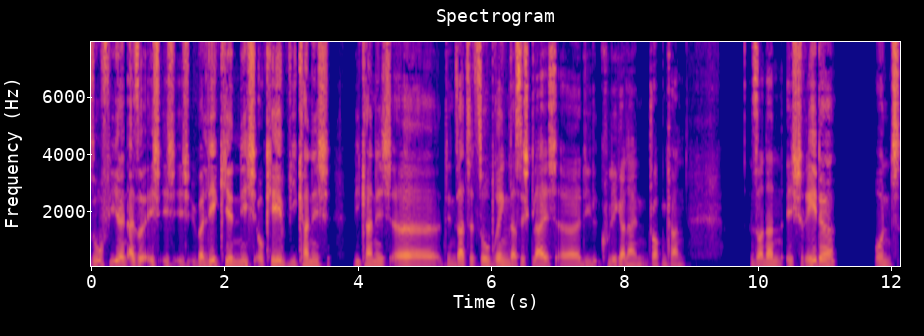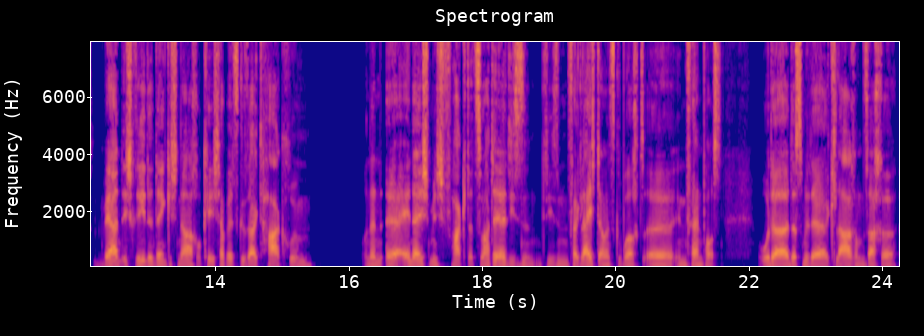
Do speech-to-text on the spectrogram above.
so vielen, also ich, ich, ich überlege hier nicht, okay, wie kann ich, wie kann ich äh, den Satz jetzt so bringen, dass ich gleich äh, die Kollegalein droppen kann. Sondern ich rede und während ich rede, denke ich nach, okay, ich habe jetzt gesagt Haarkrüm. Und dann äh, erinnere ich mich, fuck, dazu hat er ja diesen, diesen Vergleich damals gebracht äh, in Fanpost. Oder das mit der klaren Sache,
